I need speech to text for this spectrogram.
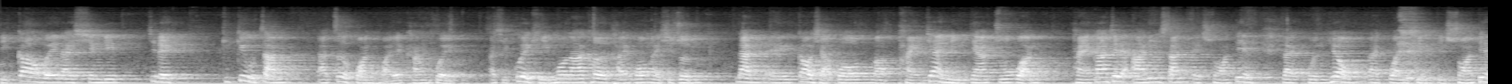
伫教会来成立即个急救站。啊，做关怀的工作，也是过去莫拉克台风的时阵，咱的教社部嘛派遮物件资源，派到即个阿里山的山顶来分享，来关心伫山顶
